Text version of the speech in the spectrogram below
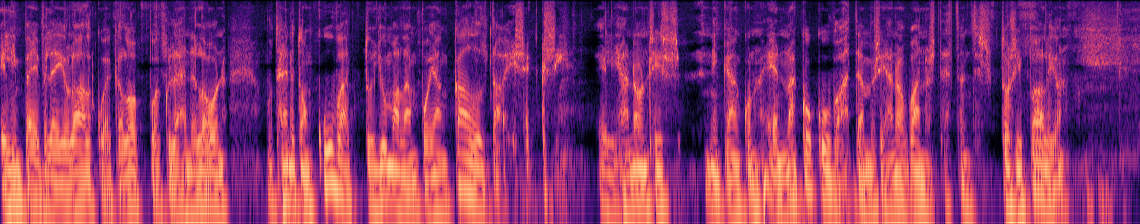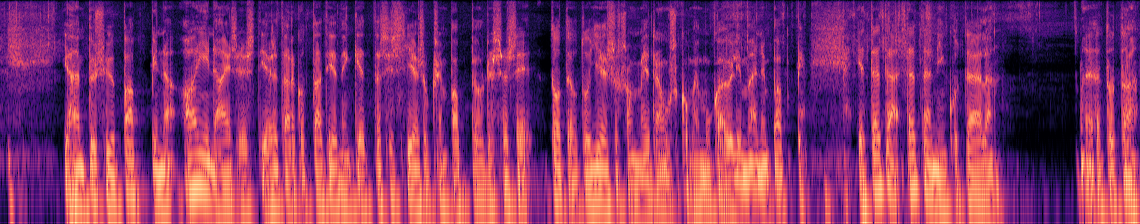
elinpäivillä ei ole alku eikä loppua, kyllä hänellä on, mutta hänet on kuvattu Jumalan pojan kaltaiseksi. Eli hän on siis ikään kuin ennakkokuva, tämmöisiä hän on vanhasta siis tosi paljon. Ja hän pysyy pappina ainaisesti ja se tarkoittaa tietenkin, että siis Jeesuksen pappeudessa se toteutuu. Jeesus on meidän uskomme mukaan ylimäinen pappi. Ja tätä, tätä niin kuin täällä tota,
